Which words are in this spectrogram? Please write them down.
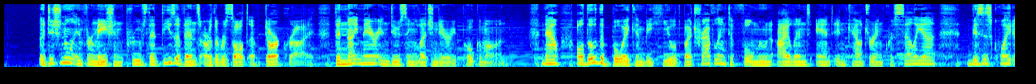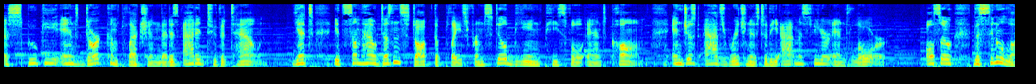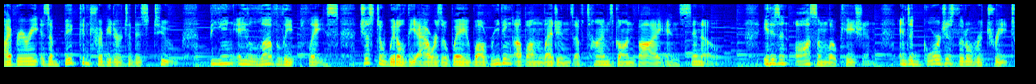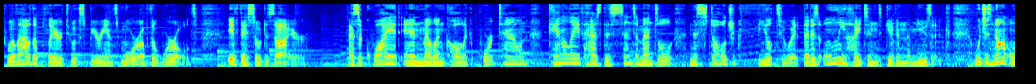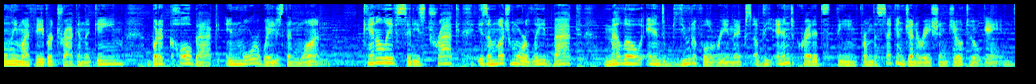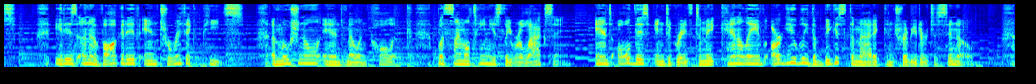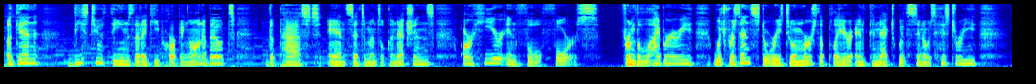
Additional information proves that these events are the result of Darkrai, the nightmare inducing legendary Pokemon. Now, although the boy can be healed by traveling to Full Moon Island and encountering Cresselia, this is quite a spooky and dark complexion that is added to the town. Yet, it somehow doesn't stop the place from still being peaceful and calm, and just adds richness to the atmosphere and lore. Also, the Sinnoh Library is a big contributor to this too, being a lovely place just to whittle the hours away while reading up on legends of times gone by in Sinnoh. It is an awesome location, and a gorgeous little retreat to allow the player to experience more of the world, if they so desire. As a quiet and melancholic port town, Canalave has this sentimental, nostalgic feel to it that is only heightened given the music, which is not only my favorite track in the game, but a callback in more ways than one. Canalave City's track is a much more laid back, mellow, and beautiful remix of the end credits theme from the second generation Johto games. It is an evocative and terrific piece, emotional and melancholic, but simultaneously relaxing. And all this integrates to make Canalave arguably the biggest thematic contributor to Sinnoh. Again, these two themes that I keep harping on about, the past and sentimental connections, are here in full force. From the library, which presents stories to immerse the player and connect with Sinnoh's history,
